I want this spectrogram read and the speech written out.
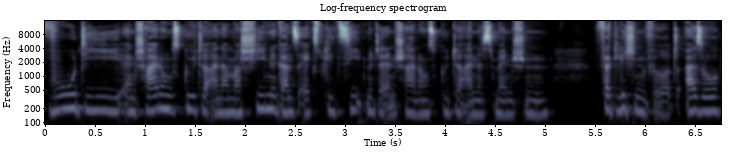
wo die Entscheidungsgüte einer Maschine ganz explizit mit der Entscheidungsgüte eines Menschen verglichen wird. Also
